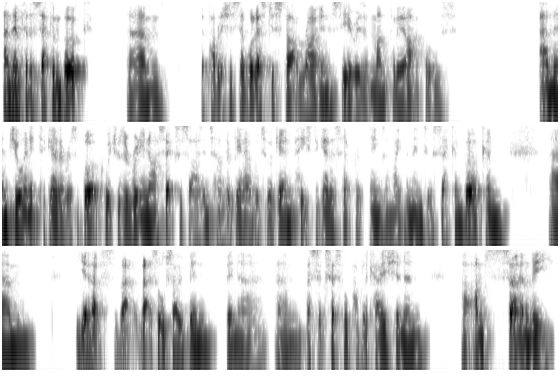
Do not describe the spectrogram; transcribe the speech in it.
and then for the second book, um, the publisher said, well, let's just start writing a series of monthly articles and then join it together as a book, which was a really nice exercise in terms of being able to, again, piece together separate things and make them into a second book. And um, yeah, that's that that's also been been a um, a successful publication, and I'm certainly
